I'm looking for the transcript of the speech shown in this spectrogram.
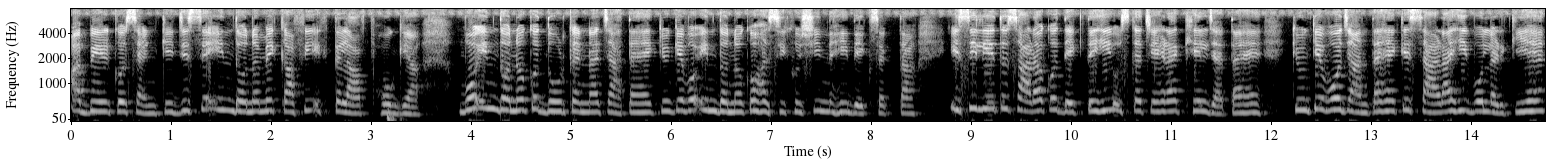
अबीर को सेंड की, जिससे इन दोनों में काफ़ी इख्तलाफ हो गया। वो इन दोनों को दूर करना चाहता है क्योंकि वो इन दोनों को हँसी खुशी नहीं देख सकता। इसीलिए तो सारा को देखते ही उसका चेहरा खिल जाता है, क्योंकि वो जानता है कि सारा ही वो लड़की है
